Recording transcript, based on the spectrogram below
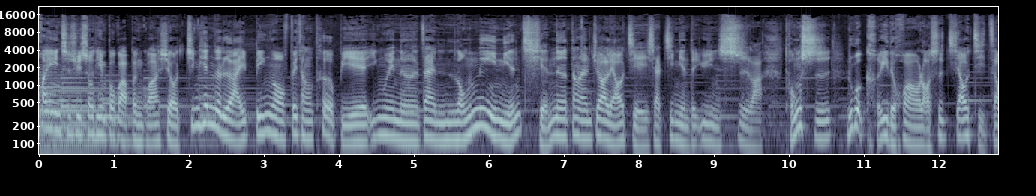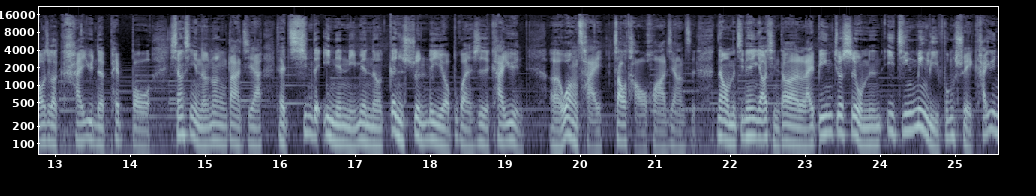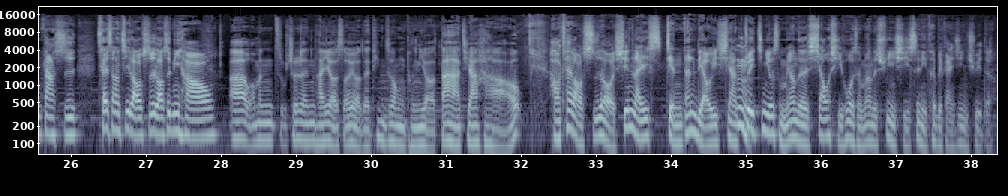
欢迎持续收听《播瓜笨瓜秀》。今天的来宾哦，非常特别，因为呢，在农历年前呢，当然就要了解一下今年的运势啦。同时，如果可以的话哦，老师教几招这个开运的 paper，，相信也能让大家在新的一年里面呢更顺利哦。不管是开运、呃旺财、招桃花这样子。那我们今天邀请到的来宾就是我们易经命理风水开运大师蔡尚基老师。老师你好啊，我们主持人还有所有的听众朋友，大家好，好，蔡老师哦，先来简单聊一下，最近有什么样的消息或什么样的讯息是你特别感兴趣的？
